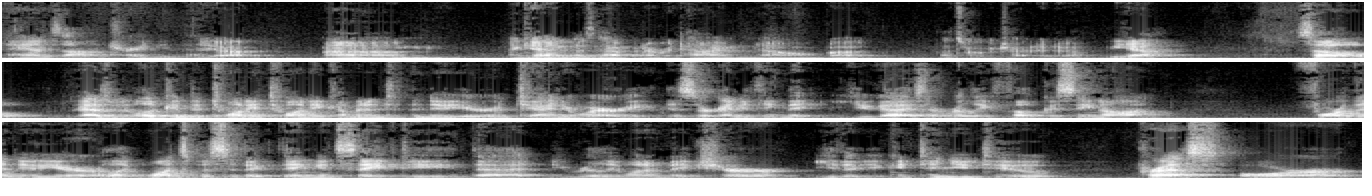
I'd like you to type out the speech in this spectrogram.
Hands-on training. There. yeah. Um, Again, does it happen every time? No, but that's what we try to do. Yeah. So as we look into 2020, coming into the new year in January, is there anything that you guys are really focusing on for the new year? Like one specific thing in safety that you really want to make sure either you continue to press or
